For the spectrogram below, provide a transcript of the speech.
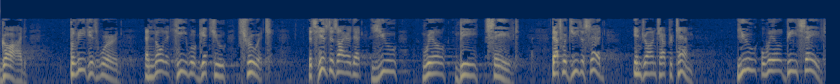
God. Believe His word and know that He will get you through it. It's His desire that you will be saved. That's what Jesus said in John chapter 10. You will be saved.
